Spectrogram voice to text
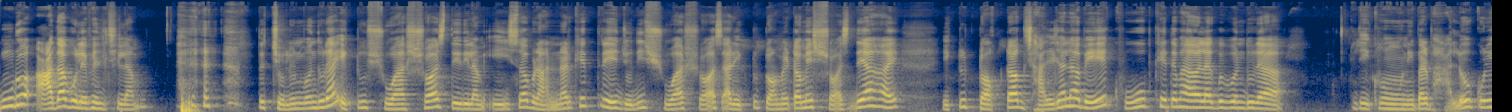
গুঁড়ো, আদা বলে ফেলছিলাম। তো চলুন বন্ধুরা, একটু সোয়া সস দিয়ে দিলাম। এই সব রান্নার ক্ষেত্রে যদি সোয়া সস আর একটু টমেটমের সস দেওয়া হয় একটু টক টক, ঝাল ঝাল হবে, খুব খেতে ভালো লাগবে বন্ধুরা। দেখুন, এবার ভালো করে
